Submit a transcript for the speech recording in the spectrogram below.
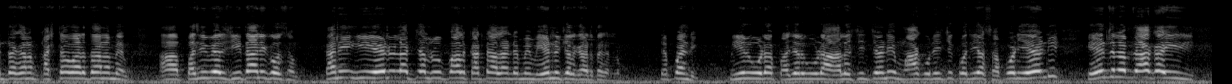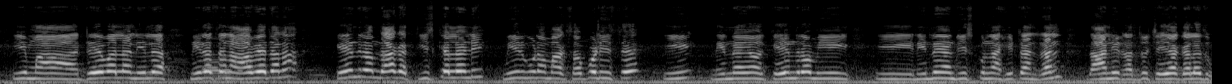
ఇంతకాలం కష్టపడతాను మేము. ఆ పదివేల జీతాని కోసం. కానీ ఈ ఏడు లక్షల రూపాయలు కట్టాలంటే మేము ఏడు నుంచి కడతగలం. చెప్పండి. మీరు కూడా ప్రజలు కూడా ఆలోచించండి. మా గురించి కొద్దిగా సపోర్ట్ చేయండి. కేంద్రం దాకా ఈ ఈ మా డ్రైవర్ల నిల నిరసన ఆవేదన కేంద్రం దాకా తీసుకెళ్ళండి. మీరు కూడా మాకు సపోర్ట్ ఇస్తే ఈ నిర్ణయం కేంద్రం ఈ ఈ నిర్ణయం తీసుకున్న హిట్ అండ్ రన్ దాన్ని రద్దు చేయగలదు.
